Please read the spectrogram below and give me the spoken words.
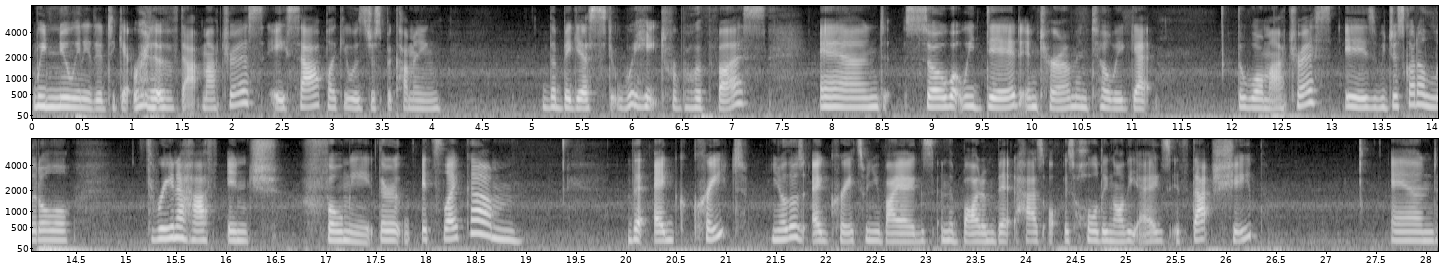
we knew we needed to get rid of that mattress asap like it was just becoming the biggest weight for both of us. And so, what we did interim until we get the wool mattress is we just got a little three and a half inch foamy. There, it's like um the egg crate. You know those egg crates when you buy eggs, and the bottom bit has is holding all the eggs. It's that shape, and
